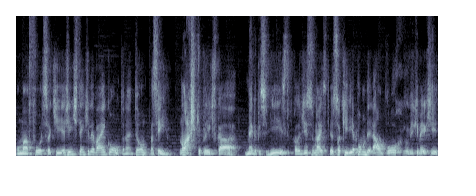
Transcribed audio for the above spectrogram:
uma força que a gente tem que levar em conta, né? Então, assim, não acho que é pra gente ficar mega pessimista por causa disso, mas eu só queria ponderar um pouco, eu vi que meio que,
